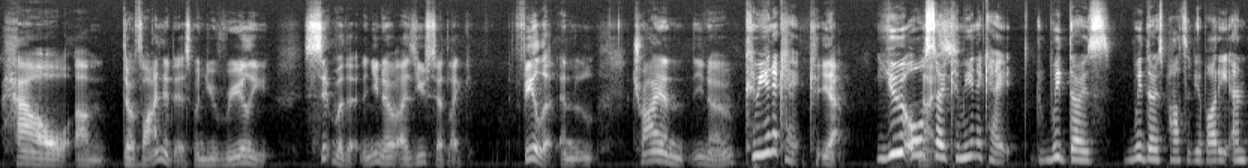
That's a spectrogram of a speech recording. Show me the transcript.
how um, divine it is when you really sit with it and you know as you said like feel it and try and you know Communicate. c- yeah you also Nice. communicate with those with those parts of your body and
